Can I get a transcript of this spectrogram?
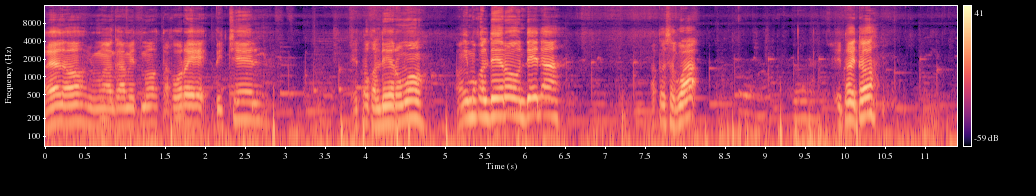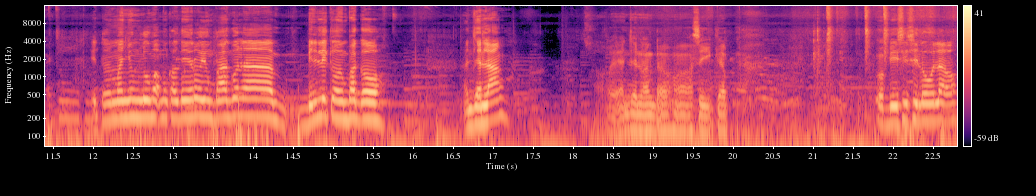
Ayan oh, yung mga gamit mo, takure, pichel. Ito kaldero mo. Ang imo kaldero, hindi na. Ato sagwa. Ito, ito. Ito naman yung luma mong kaldero, yung bago na binili ko, yung bago. Andyan lang. Okay, andyan lang daw, mga sikap. Oh, busy si Lola, oh.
